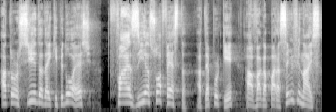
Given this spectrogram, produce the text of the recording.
a torcida da equipe do Oeste fazia sua festa, até porque a vaga para as semifinais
